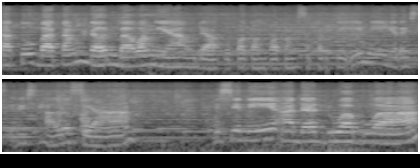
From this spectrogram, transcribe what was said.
Satu batang daun bawang ya, udah aku potong-potong seperti ini, iris-iris halus ya. Di sini ada dua buah,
